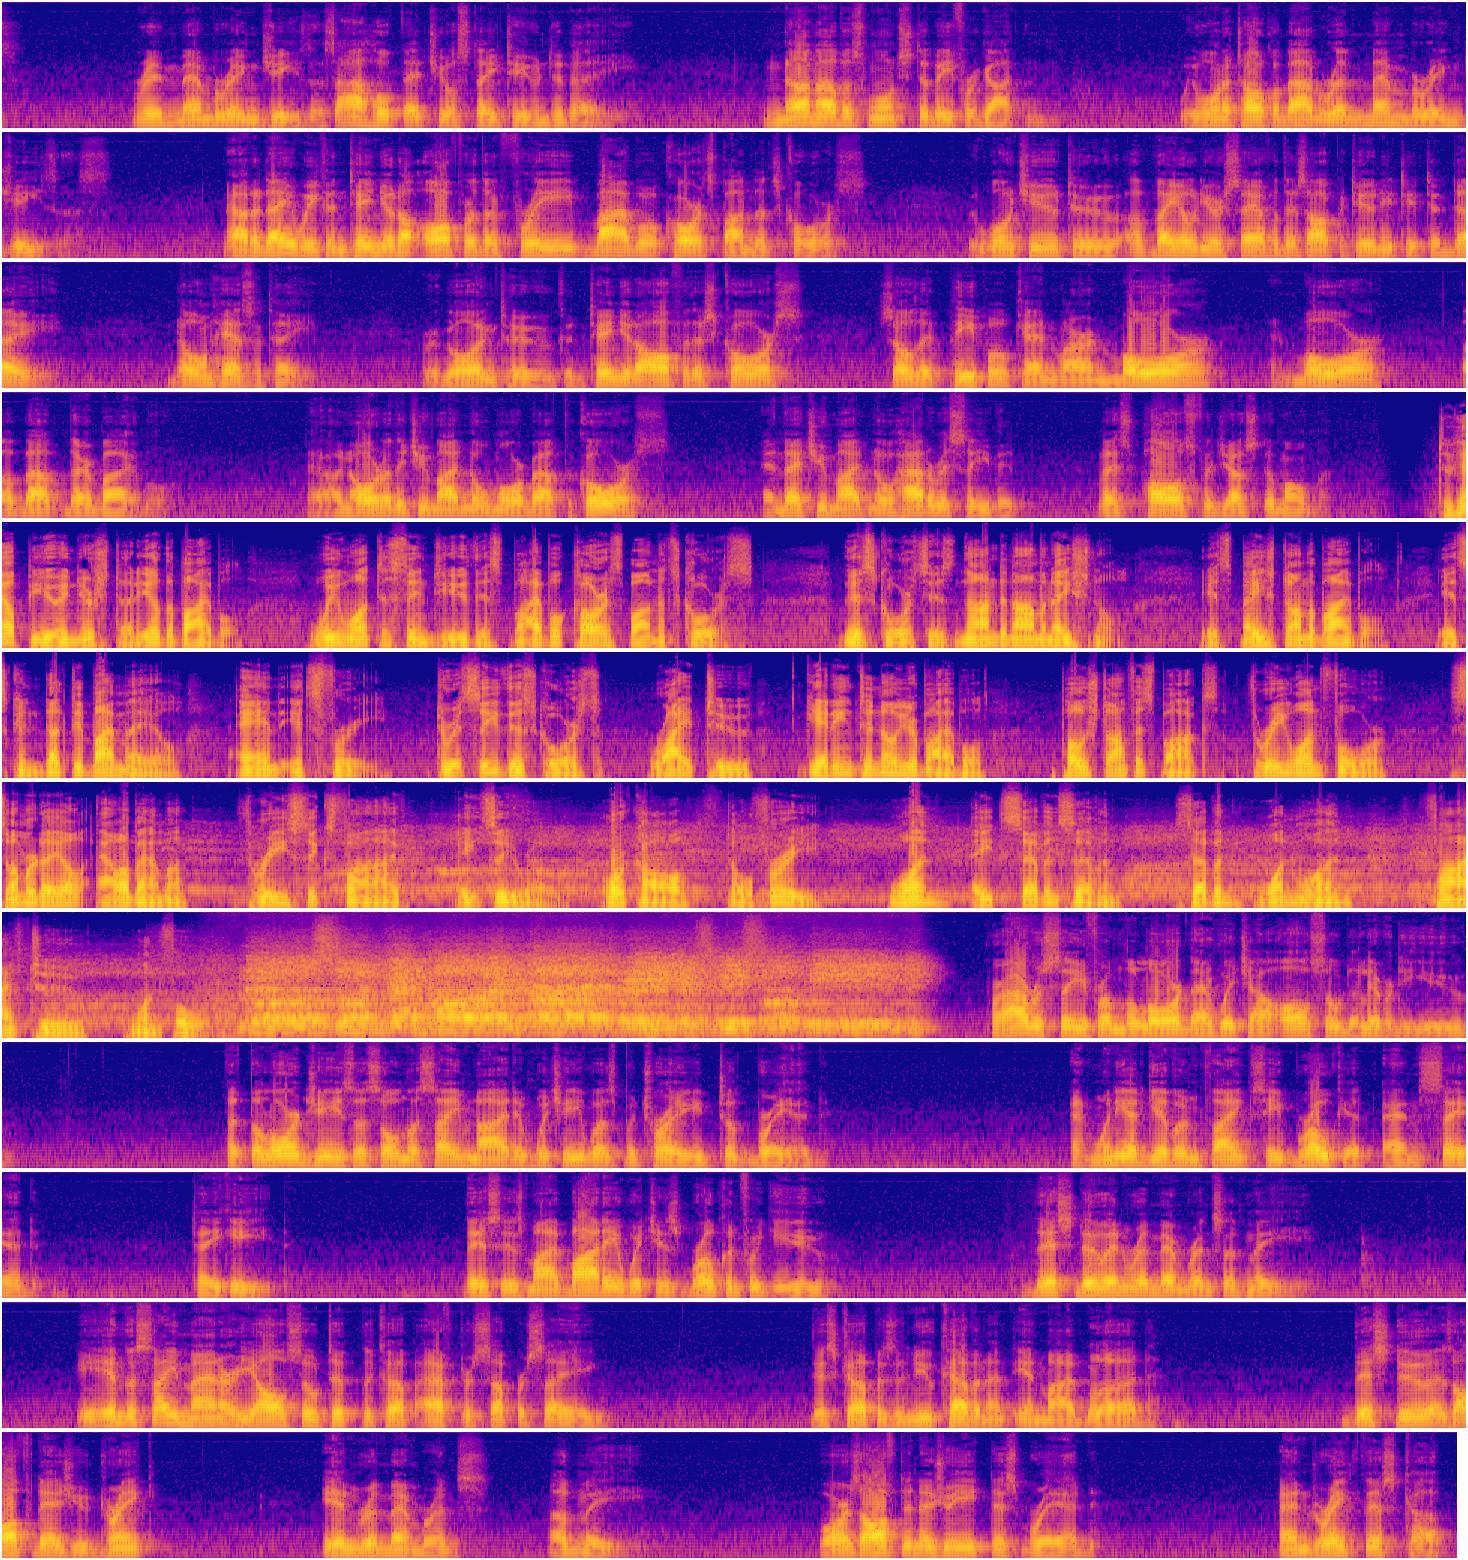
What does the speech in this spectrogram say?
remembering Jesus. I hope that you'll stay tuned today. None of us wants to be forgotten. We want to talk about remembering Jesus. Now, today we continue to offer the free Bible correspondence course. We want you to avail yourself of this opportunity today. Don't hesitate. We're going to continue to offer this course so that people can learn more and more about their Bible. Now, in order that you might know more about the course and that you might know how to receive it, let's pause for just a moment. To help you in your study of the Bible, we want to send you this Bible correspondence course. This course is non denominational, it's based on the Bible, it's conducted by mail, and it's free. To receive this course, write to Getting to Know Your Bible, Post Office Box 314, Summerdale, Alabama 36580 or call toll free 1 877 711 5214. For I received from the Lord that which I also delivered to you that the Lord Jesus, on the same night in which he was betrayed, took bread. And when he had given thanks, he broke it and said, Take, eat. This is my body which is broken for you. This do in remembrance of me. In the same manner, he also took the cup after supper, saying, This cup is the new covenant in my blood. This do as often as you drink in remembrance of me. For as often as you eat this bread and drink this cup,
